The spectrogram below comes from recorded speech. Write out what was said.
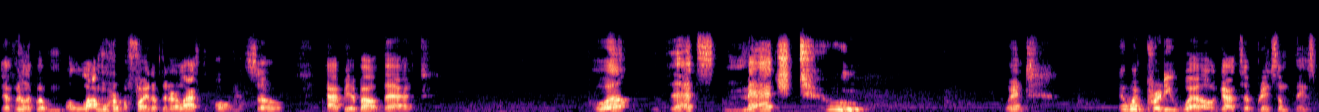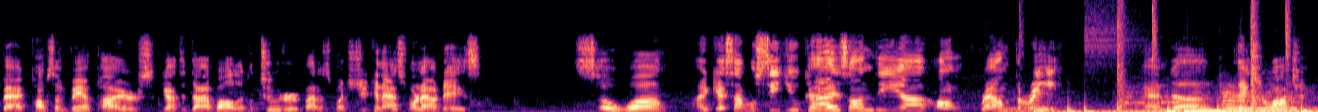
Definitely put a lot more of a fight up than our last opponent, so happy about that. Well, that's match two. Went it went pretty well. Got to bring some things back, pump some vampires, got the diabolical tutor, about as much as you can ask for nowadays. So uh, I guess I will see you guys on the uh, on round three. And uh, thanks for watching.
